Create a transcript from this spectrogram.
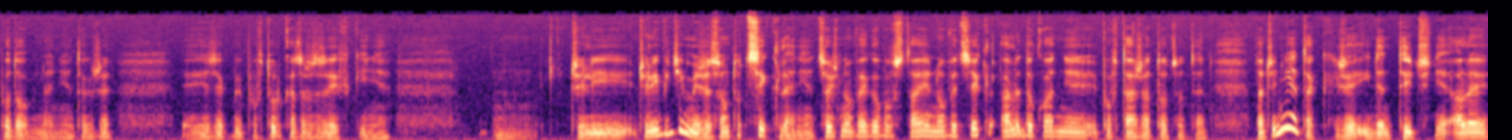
podobne, nie? Także jest jakby powtórka z rozrywki, nie? Czyli, czyli widzimy, że są to cykle, nie? Coś nowego powstaje, nowy cykl, ale dokładnie powtarza to, co ten. Znaczy nie tak, że identycznie, ale e,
